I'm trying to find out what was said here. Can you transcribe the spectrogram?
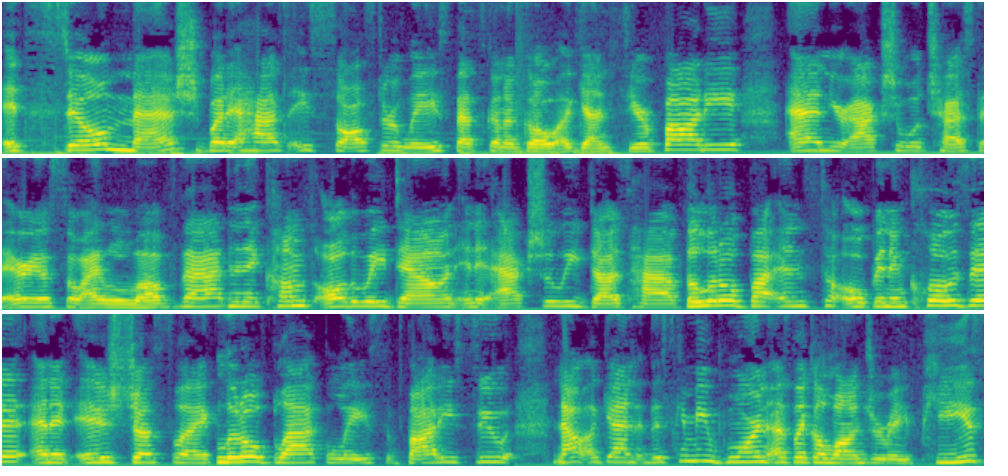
It's still mesh, but it has a softer lace that's gonna go against your body and your actual chest area, so I love that. And it comes all the way down and it actually does have the little buttons to open and close it and it is just like little black lace bodysuit. Now again, this can be worn as like a lingerie piece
